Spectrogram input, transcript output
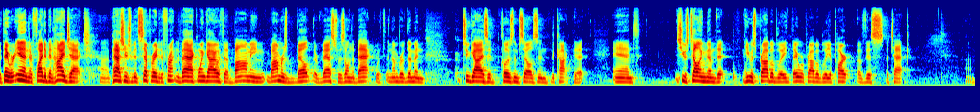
that they were in. Their flight had been hijacked. Uh, passengers had been separated, the front and the back. One guy with a bombing bomber's belt or vest was on the back with a number of them, and two guys had closed themselves in the cockpit. And she was telling them that he was probably, they were probably a part of this attack. Um,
